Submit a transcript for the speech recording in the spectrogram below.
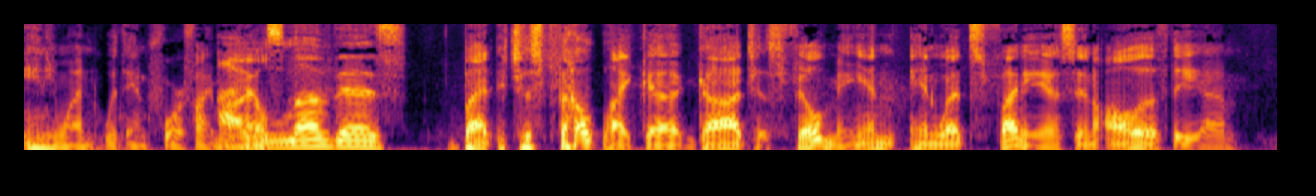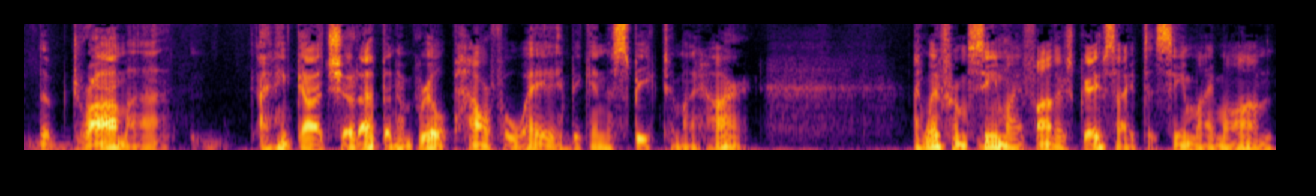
anyone within four or five miles. I love this. But it just felt like uh, God just filled me. And, and what's funny is in all of the um, the drama, I think God showed up in a real powerful way and began to speak to my heart. I went from seeing my father's gravesite to seeing my mom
